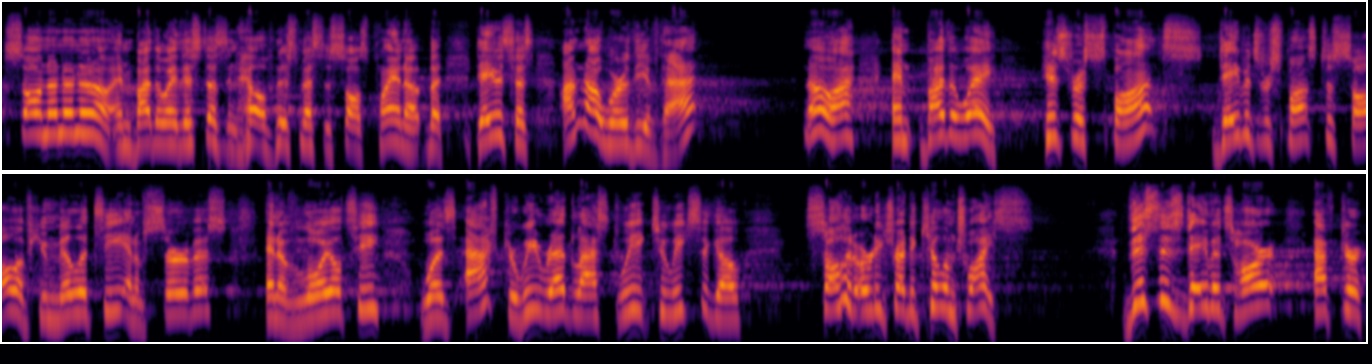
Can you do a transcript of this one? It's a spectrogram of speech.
Saul, no, no, no, no. And by the way, this doesn't help. This messes Saul's plan up. But David says, I'm not worthy of that. No, I, and by the way, his response, David's response to Saul of humility and of service and of loyalty was after we read last week, two weeks ago, Saul had already tried to kill him twice. This is David's heart after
